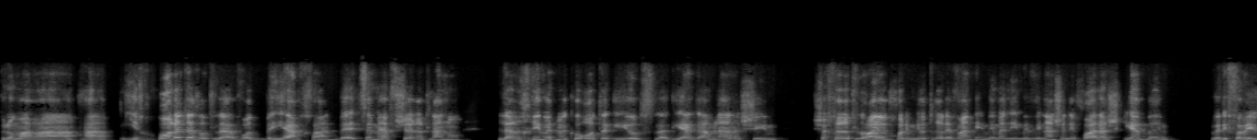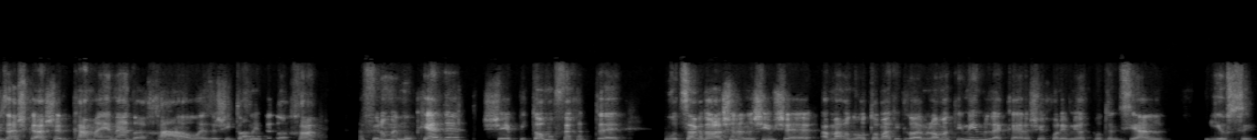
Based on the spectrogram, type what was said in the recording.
כלומר, ה... היכולת הזאת לעבוד ביחד בעצם מאפשרת לנו להרחיב את מקורות הגיוס, להגיע גם לאנשים שאחרת לא היו יכולים להיות רלוונטיים אם אני מבינה שאני יכולה להשקיע בהם ולפעמים זה השקעה של כמה ימי הדרכה או איזושהי תוכנית הדרכה אפילו ממוקדת שפתאום הופכת, קבוצה גדולה של אנשים שאמרנו אוטומטית לא, הם לא מתאימים, לכאלה שיכולים להיות פוטנציאל גיוסי.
